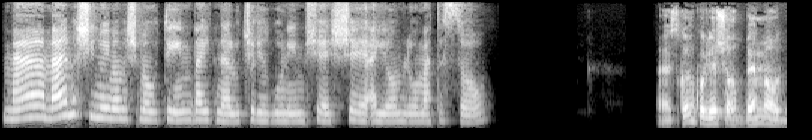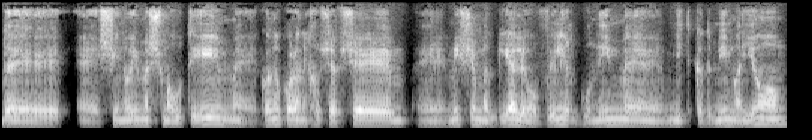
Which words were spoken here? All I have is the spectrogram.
מה, מה הם השינויים המשמעותיים בהתנהלות של ארגונים שיש uh, היום לעומת עשור? אז קודם כל, יש הרבה מאוד uh, שינויים משמעותיים. Uh, קודם כל, אני חושב שמי שמגיע להוביל ארגונים מתקדמים היום,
